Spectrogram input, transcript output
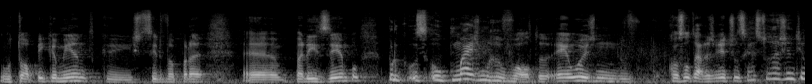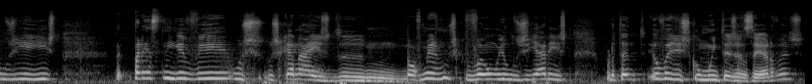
utopicamente, que isto sirva para, uh, para exemplo, porque o, que mais me revolta é hoje consultar as redes sociais, toda a gente elogia isto. Parece que ninguém vê os, os canais de. os mesmos que vão elogiar isto. Portanto, eu vejo isto com muitas reservas,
